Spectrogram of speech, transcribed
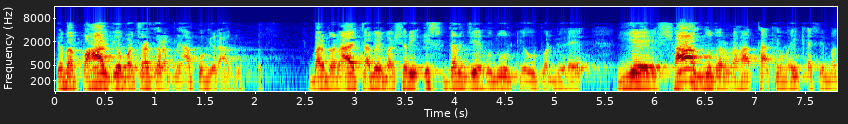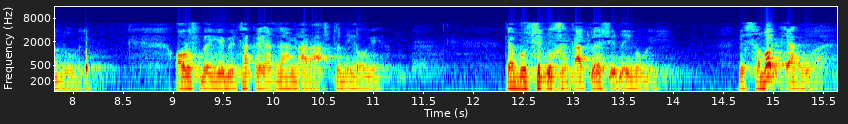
کہ میں پہاڑ کے اوپر چڑھ کر اپنے آپ کو گرا دوں۔ بر بنائے تب بشری اس درجے حضور کے اوپر جو ہے، یہ شاخ گزر رہا تھا کہ وہی کیسے بند ہو گئی۔ اور اس میں یہ بھی تھا کہ اللہ ناراض تو نہیں ہو گیا۔ کیا مجھ سے کوئی خطا تو ایسی نہیں ہو گئی؟ یہ سبب کیا ہوا ہے؟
